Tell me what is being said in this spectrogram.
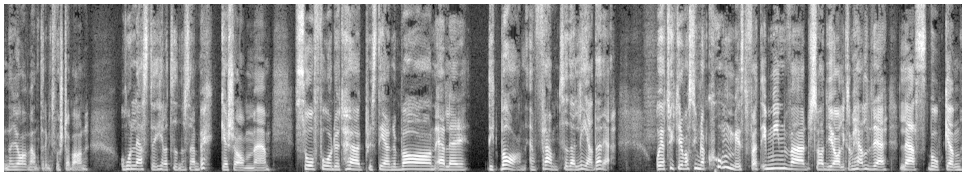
när jag väntade mitt första barn. Och hon läste hela tiden såna här böcker som eh, Så får du ett högpresterande barn eller Ditt barn, en framtida ledare. Och jag tyckte det var så himla komiskt för att i min värld så hade jag liksom hellre läst boken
